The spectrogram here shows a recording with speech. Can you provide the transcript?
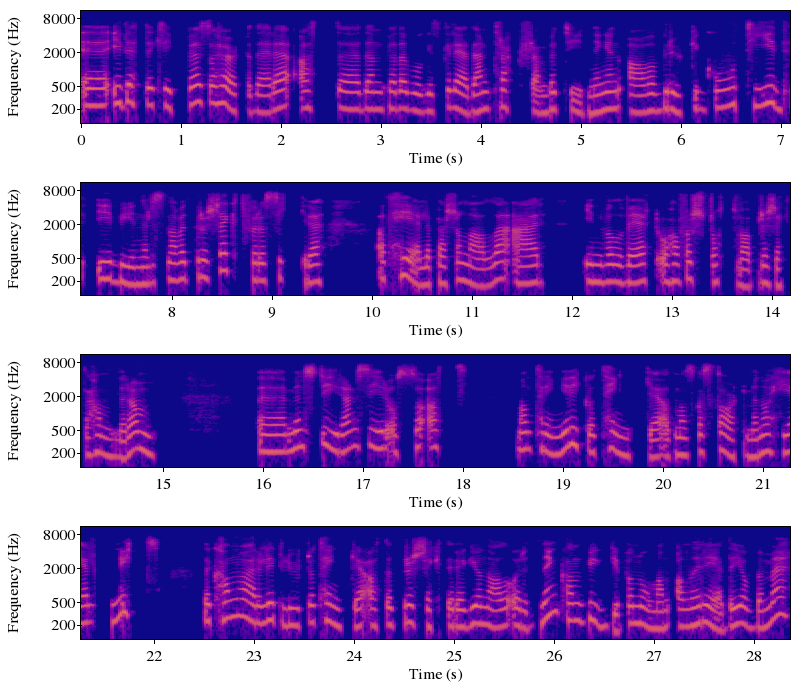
eh, i dette klippet så hørte dere at eh, den pedagogiske lederen trakk fram betydningen av å bruke god tid i begynnelsen av et prosjekt for å sikre at hele personalet er involvert og har forstått hva prosjektet handler om. Eh, men styreren sier også at man trenger ikke å tenke at man skal starte med noe helt nytt. Det kan være litt lurt å tenke at et prosjekt i regional ordning kan bygge på noe man allerede jobber med,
